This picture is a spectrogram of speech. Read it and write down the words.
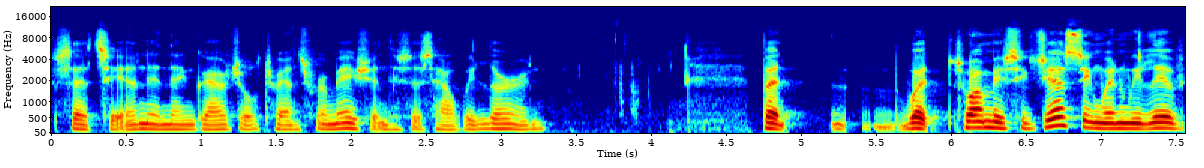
sets in, and then gradual transformation. This is how we learn. But what Swami is suggesting when we live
